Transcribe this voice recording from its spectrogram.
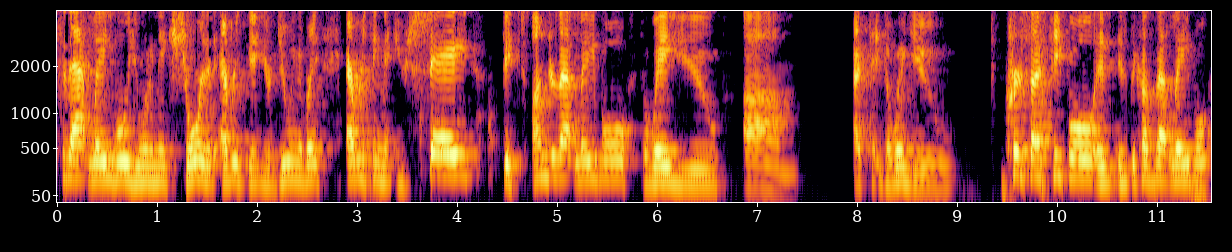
to that label. You want to make sure that everything that you're doing the right everything that you say fits under that label the way you um the way you criticize people is, is because of that label.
